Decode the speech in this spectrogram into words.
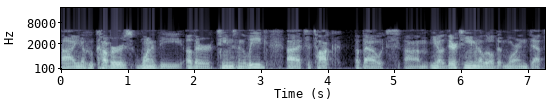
uh, you know who covers one of the other teams in the league uh, to talk about um, you know their team in a little bit more in depth.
